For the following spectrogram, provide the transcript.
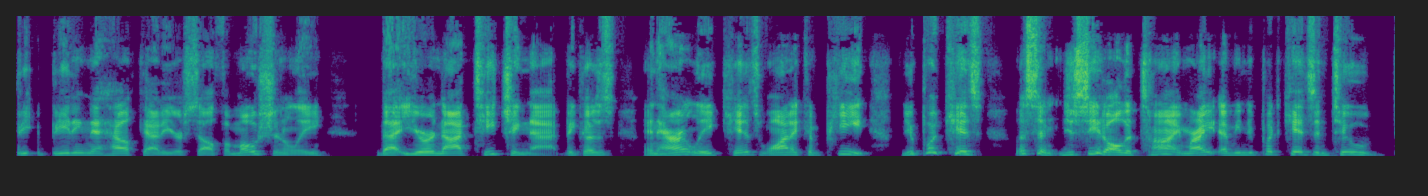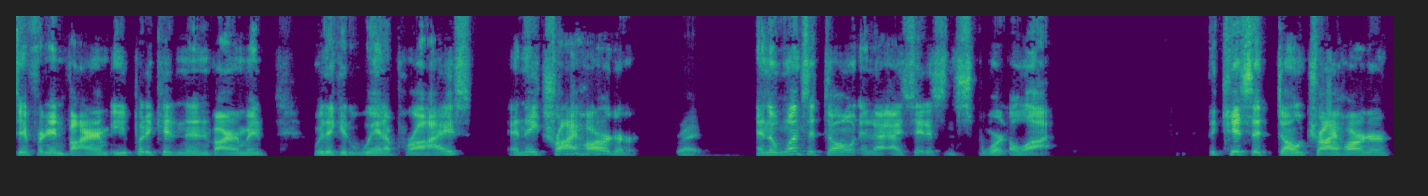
be, beating the hell out of yourself emotionally that you're not teaching that because inherently kids want to compete. You put kids listen you see it all the time right? I mean you put kids in two different environments you put a kid in an environment where they could win a prize and they try harder. Right. and the ones that don't and I, I say this in sport a lot the kids that don't try harder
